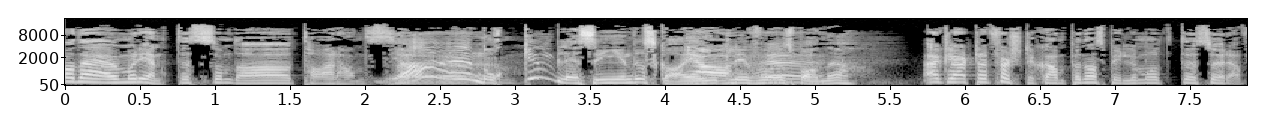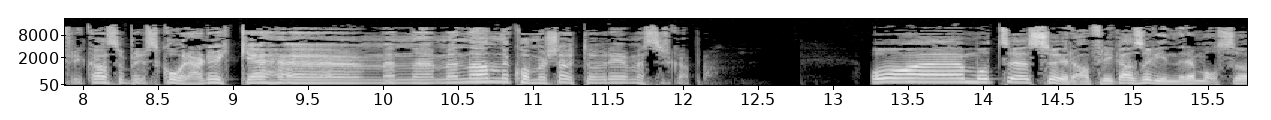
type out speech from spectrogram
og det er jo Morientes som da tar hans Ja, eh, nok en blessing in the sky, Ja, egentlig, for eh, Spania. Det er klart Første kampen han spiller mot Sør-Afrika, så skårer han jo ikke. Men, men han kommer seg utover i mesterskapet. Og eh, mot eh, Sør-Afrika så vinner de også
